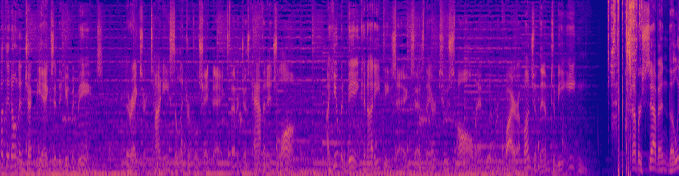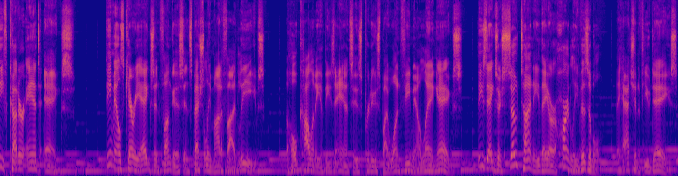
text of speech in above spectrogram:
But they don't inject the eggs into human beings. Their eggs are tiny, cylindrical shaped eggs that are just half an inch long. A human being cannot eat these eggs as they are too small and would require a bunch of them to be eaten. Number 7. The Leafcutter Ant Eggs Females carry eggs and fungus in specially modified leaves. The whole colony of these ants is produced by one female laying eggs. These eggs are so tiny they are hardly visible. They hatch in a few days.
